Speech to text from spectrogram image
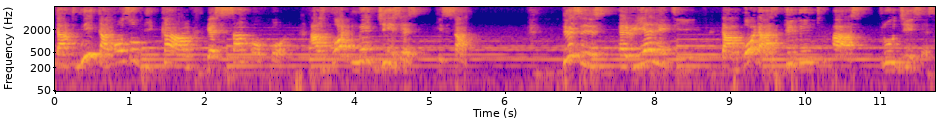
that we can also become the son of God. As God made Jesus his son. This is a reality that God has given to us through Jesus,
